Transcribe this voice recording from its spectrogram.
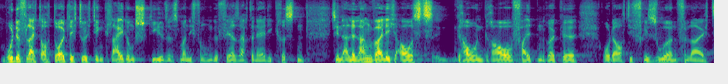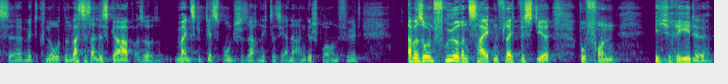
Wurde vielleicht auch deutlich durch den Kleidungsstil, so dass man nicht von ungefähr sagte, naja, die Christen sehen alle langweilig aus, grau und grau, Faltenröcke oder auch die Frisuren vielleicht äh, mit Knoten und was es alles gab. Also, ich meine, es gibt jetzt modische Sachen, nicht, dass sich einer angesprochen fühlt. Aber so in früheren Zeiten, vielleicht wisst ihr, wovon ich rede.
